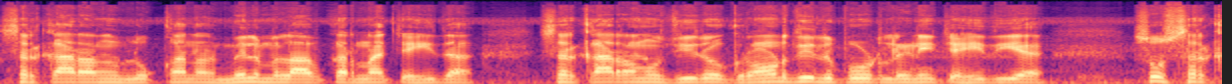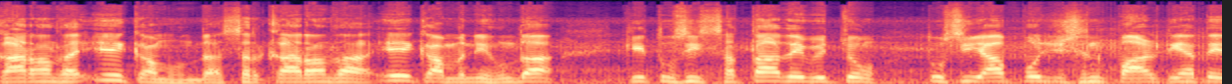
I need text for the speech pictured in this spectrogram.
ਸਰਕਾਰਾਂ ਨੂੰ ਲੋਕਾਂ ਨਾਲ ਮਿਲ ਮਿਲਾਪ ਕਰਨਾ ਚਾਹੀਦਾ। ਸਰਕਾਰਾਂ ਨੂੰ ਜ਼ੀਰੋ ਗਰਾਊਂਡ ਦੀ ਰਿਪੋਰਟ ਲੈਣੀ ਚਾਹੀਦੀ ਹੈ। ਸੋ ਸਰਕਾਰਾਂ ਦਾ ਇਹ ਕੰਮ ਹੁੰਦਾ। ਸਰਕਾਰਾਂ ਦਾ ਇਹ ਕੰਮ ਨਹੀਂ ਹੁੰਦਾ ਕਿ ਤੁਸੀਂ ਸੱਤਾ ਦੇ ਵਿੱਚੋਂ ਤੁਸੀਂ ਆਪੋਜੀਸ਼ਨ ਪਾਰਟੀਆਂ ਤੇ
